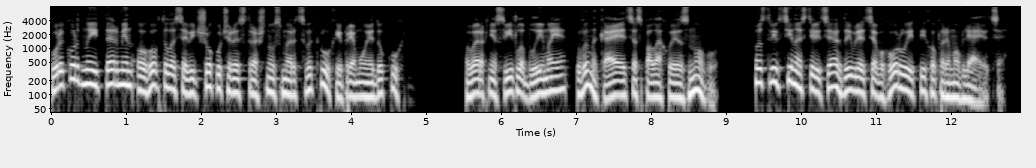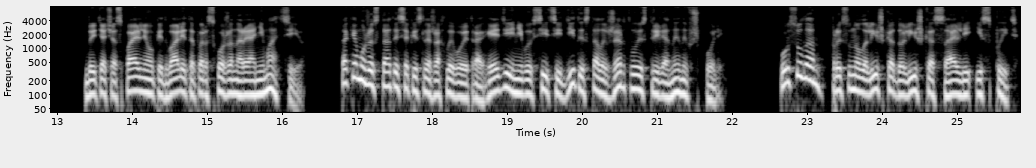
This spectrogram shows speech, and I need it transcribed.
у рекордний термін оговталася від шоку через страшну смерть свекрухи, прямує до кухні. Верхнє світло блимає, вимикається, спалахує знову. Острівці на стільцях дивляться вгору і тихо перемовляються. Дитяча спальня у підвалі тепер схожа на реанімацію. Таке може статися після жахливої трагедії, ніби всі ці діти стали жертвою стрілянини в школі. Урсула присунула ліжка до ліжка Саллі і спить,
